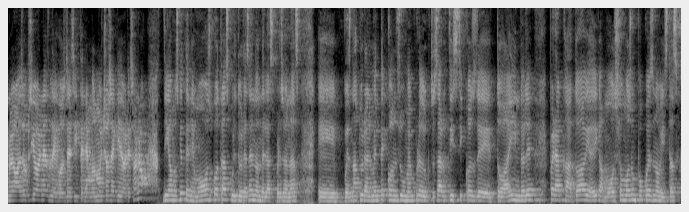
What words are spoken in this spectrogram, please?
nuevas opciones, lejos de si tenemos muchos seguidores o no? Digamos que tenemos otras culturas en donde las personas, eh, pues naturalmente consumen productos artísticos de toda índole, pero acá todavía, digamos, somos un poco esnovistas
